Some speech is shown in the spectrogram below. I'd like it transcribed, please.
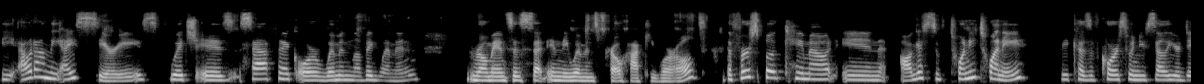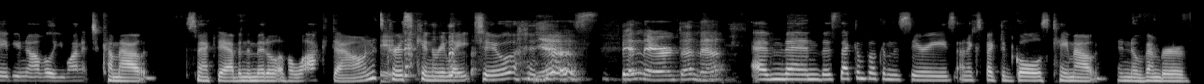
The Out on the Ice series, which is sapphic or women loving women, romances set in the women's pro hockey world. The first book came out in August of 2020 because of course when you sell your debut novel you want it to come out smack dab in the middle of a lockdown chris can relate to. Yes been there done that. And then the second book in the series unexpected goals came out in november of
